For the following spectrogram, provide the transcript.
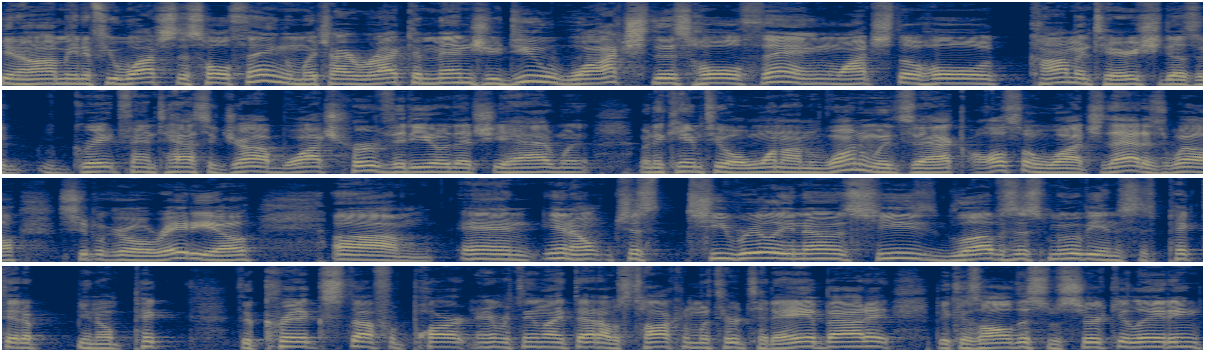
You know, I mean, if you watch this whole thing, which I recommend you do, watch this whole thing, watch the whole commentary. She does a great, fantastic job. Watch her video that she had when, when it came to a one on one with Zack. Also, watch that as well, Supergirl Radio. Um, and, you know, just she really knows she loves this movie and just picked it up, you know, picked the critic stuff apart and everything like that. I was talking with her today about it because all this was circulating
